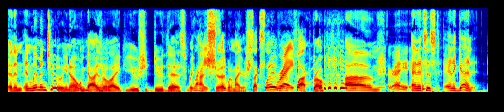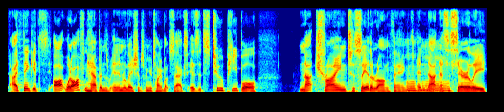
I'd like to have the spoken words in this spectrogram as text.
and then and women too. You know, when guys are like, "You should do this," wait, I Mm-hmm. Should. What am I, your sex slave? Right. fuck, bro. um, right. and it's just and again i think it's what often happens in, in relationships when you're talking about sex is it's two people not trying to say the wrong things and Mm-hmm. not necessarily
